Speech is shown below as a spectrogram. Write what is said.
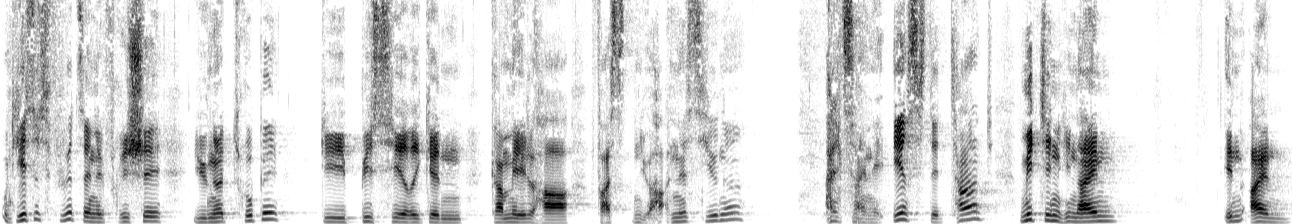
und Jesus führt seine frische Jüngertruppe, die bisherigen Kamelhaar-Fasten Johannesjünger, als seine erste Tat mitten hinein in ein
